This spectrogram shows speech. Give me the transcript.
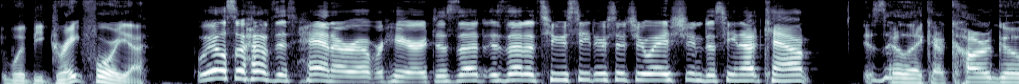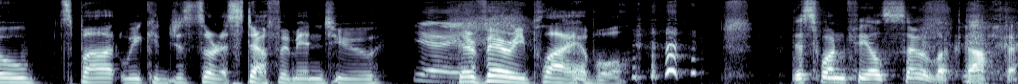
would be great for you. We also have this Hanar over here. Does that is that a two seater situation? Does he not count? Is there like a cargo spot we could just sort of stuff him into? Yeah. They're very pliable. this one feels so looked after.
